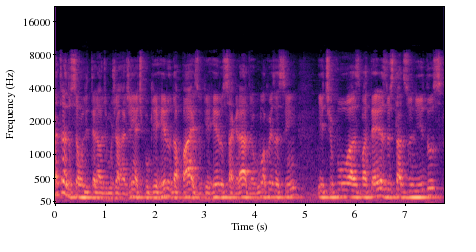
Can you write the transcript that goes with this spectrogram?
qual é a tradução literal de Mujahideen? É tipo o guerreiro da paz, o guerreiro sagrado, alguma coisa assim. E tipo as matérias dos Estados Unidos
